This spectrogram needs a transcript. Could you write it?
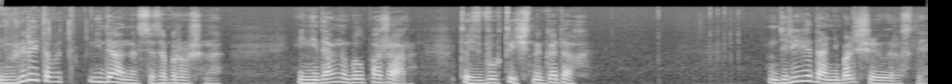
Неужели это вот недавно все заброшено? И недавно был пожар, то есть в 2000-х годах. Ну, деревья, да, небольшие выросли.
